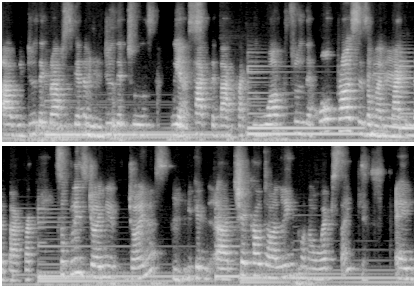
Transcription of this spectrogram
uh, we do the graphs together, we Mhm. do the tools, we Yes. unpack the backpack, we walk through the whole process of Mhm. unpacking the backpack. So please join you, join us. Mhm. You can uh, check out our link on our website. Yes. And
